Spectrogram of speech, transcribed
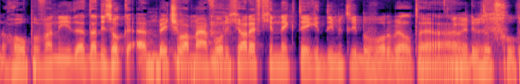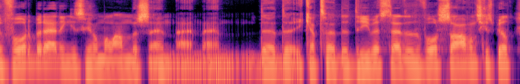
hopen van niet. Dat is ook een beetje wat mij vorig jaar heeft genekt tegen Dimitri bijvoorbeeld. Hè. Oh, dat was ook vroeg. De voorbereiding is helemaal anders. En, en, en de, de, ik had eh, de drie wedstrijden ervoor s'avonds gespeeld.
